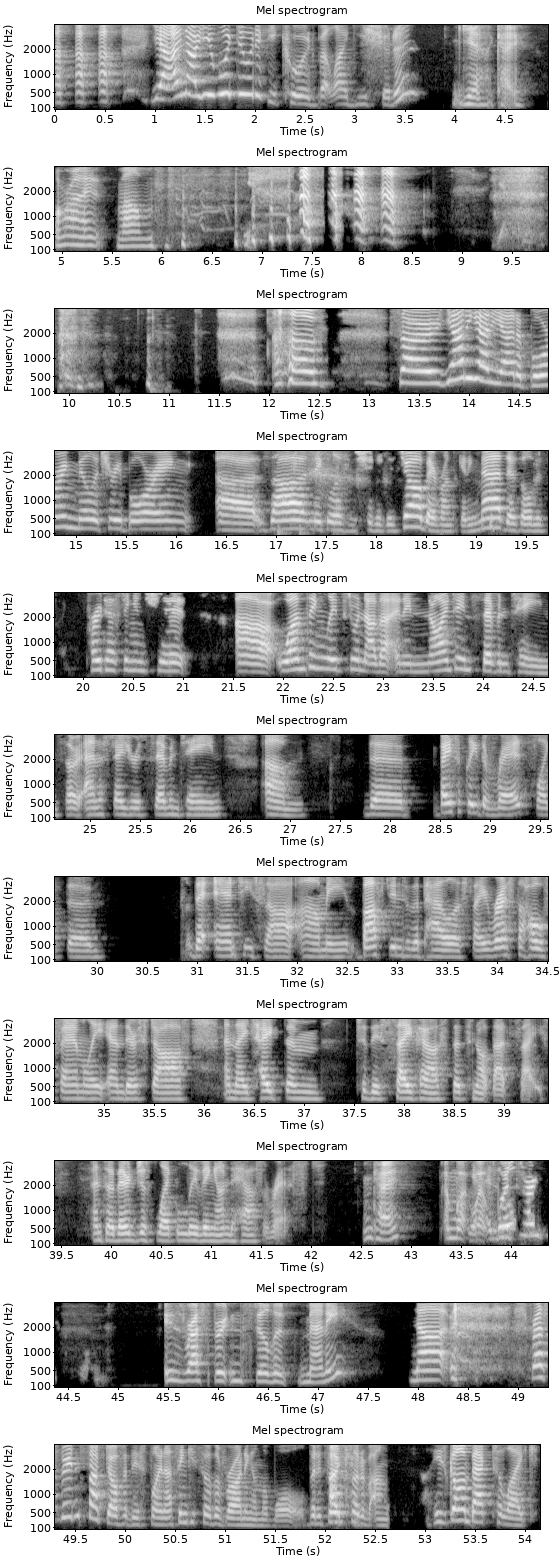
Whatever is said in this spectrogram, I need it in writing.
yeah, I know you would do it if you could, but like you shouldn't. Yeah, okay. All right, mum. um, so yada yada yada, boring military, boring. Uh, Tsar Nicholas is shit at his job. Everyone's getting mad. There's all this protesting and shit. Uh, one thing leads to another, and in 1917, so Anastasia is 17. Um, the basically the Reds, like the the anti-Tsar army, bust into the palace. They arrest the whole family and their staff, and they take them to this safe house that's not that safe. And so they're just like living under house arrest. Okay. And what, Yeah, what- what's, is Rasputin still the Manny? Nah, Rasputin's fucked off at this point. I think he saw the writing on the wall, but it's all Okay. sort of unclear. He's gone back to like,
